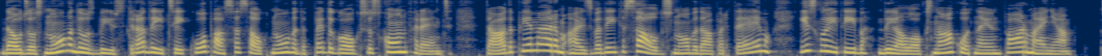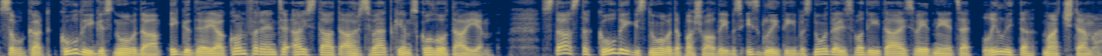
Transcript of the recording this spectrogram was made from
daudzos novados bijusi tradīcija kopā sasaukt novada pedagogus uz konferenci. Tāda, piemēram, aizvadīta Saldus novadā par tēmu Izglītība, dialogs nākotnē un pārmaiņām. Savukārt Kuldīgas novadā ikgadējā konference aizstāta ar svētkiem skolotājiem. Stāsta Kuldīgas novada pašvaldības izglītības nodeļas vadītājas vietniece Lilita Mačtama.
